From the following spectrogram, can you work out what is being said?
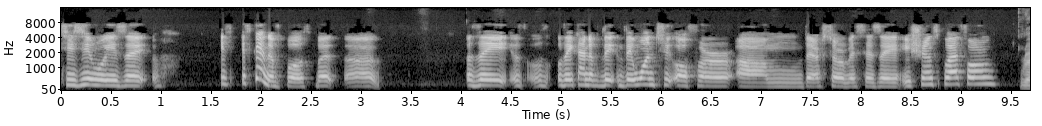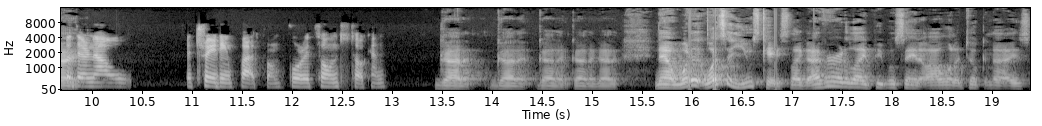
T zero is a it's, it's kind of both, but uh, they they kind of they, they want to offer um, their service as a issuance platform, Right. but they're now a trading platform for its own token. Got it, got it, got it, got it, got it. Now, what what's a use case? Like I've heard of like people saying, "Oh, I want to tokenize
